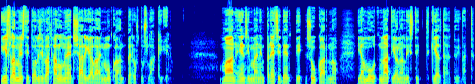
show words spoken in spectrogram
Islamistit olisivat halunneet sharia-lain mukaan perustuslakiin. Maan ensimmäinen presidentti Sukarno ja muut nationalistit kieltäytyivät.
